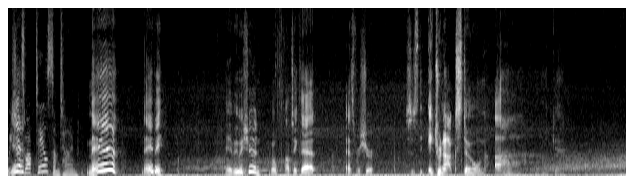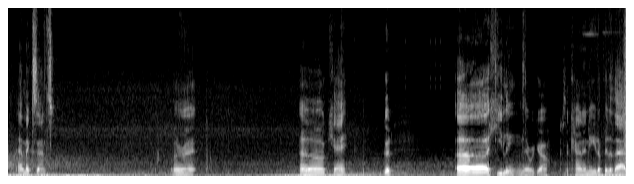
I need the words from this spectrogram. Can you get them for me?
We Yeah. should swap tails sometime. Meh. Maybe. Maybe we should. Oh, I'll take that. That's for sure. This is the Atronach Stone. Ah, okay. That makes sense. Alright. Okay. Good. Uh, healing. There we go. Because I kind of need a bit of that.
